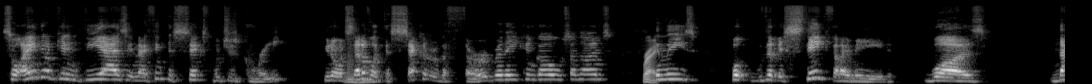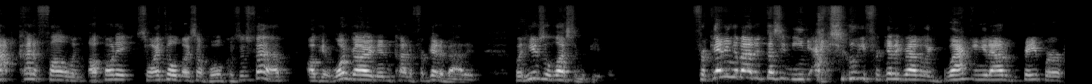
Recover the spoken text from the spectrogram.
so I ended up getting Diaz in I think the sixth, which is great. You know, instead mm-hmm. of like the second or the third where they can go sometimes right. in these. But the mistake that I made was not kind of following up on it. So I told myself, well, because it's FAAB, I'll get one guy and then kind of forget about it. But here's a lesson to people. Forgetting about it doesn't mean actually forgetting about it, like blacking it out of the paper,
